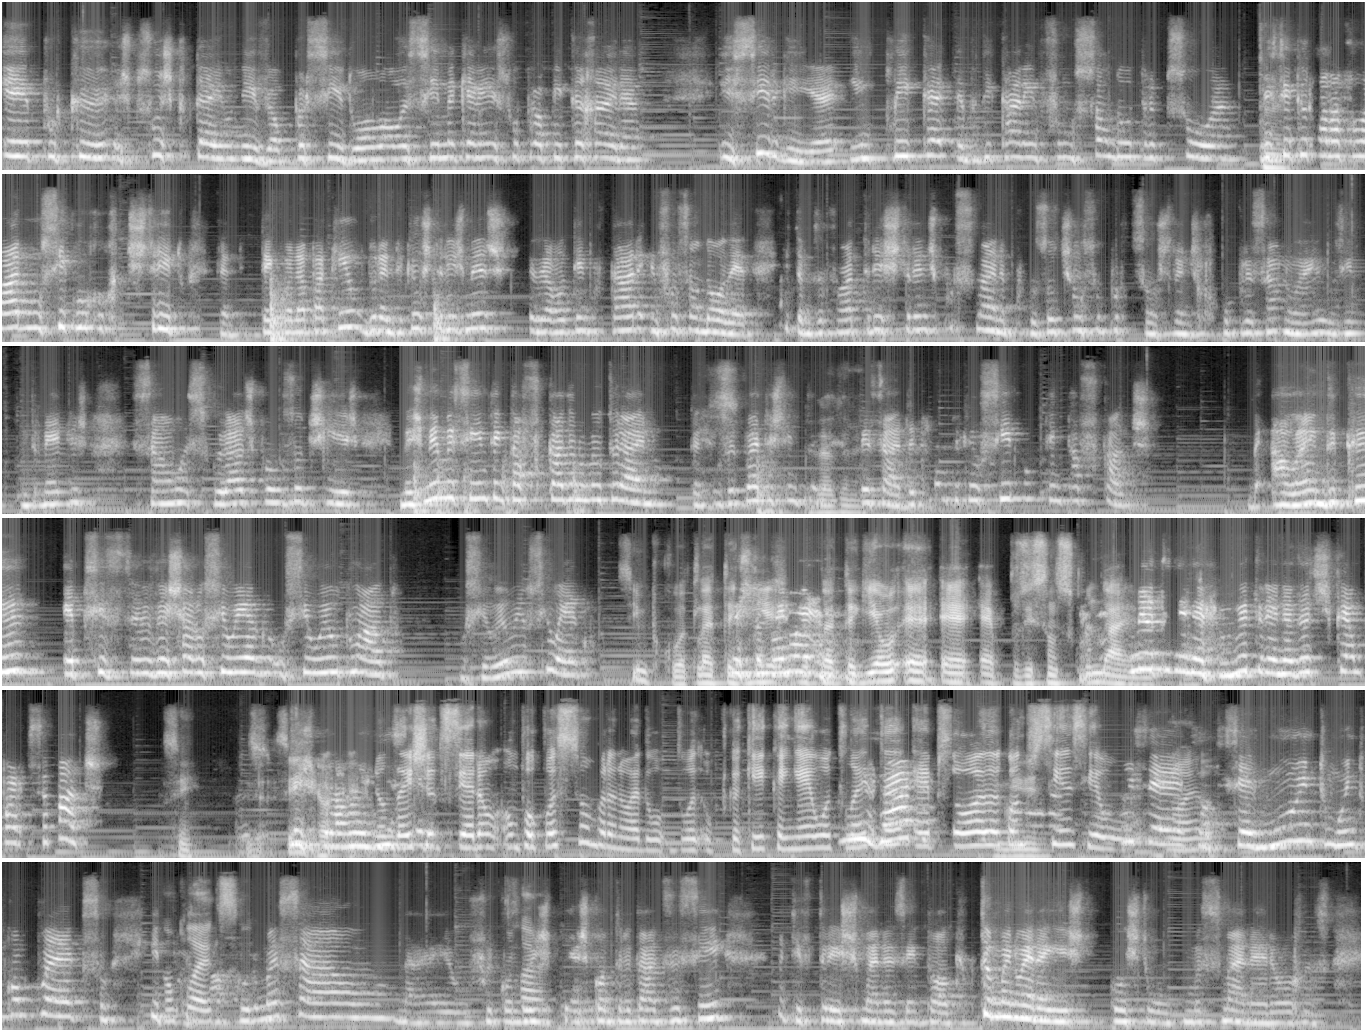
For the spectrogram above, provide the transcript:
É porque as pessoas que têm um nível parecido ou acima querem a sua própria carreira. E ser guia implica abdicar em função da outra pessoa. Por isso é que eu estava a falar num ciclo restrito. Portanto, tem que olhar para aquilo, durante aqueles três meses, ela tem que estar em função da ODED. E estamos a falar de três treinos por semana, porque os outros são suporte, são os treinos de recuperação, não é? Os intermédios são assegurados pelos outros guias. Mas mesmo assim tem que estar focada no meu treino. Portanto, os atletas têm que Exatamente. pensar, daqui daquele ciclo, têm que estar focados. Além de que é preciso deixar o seu, ego, o seu eu de lado o seu eu e o seu ego. Sim, porque o atleta guia, é. o atleta guia é, é, é, posição secundária. O meu treinador, o meu treinador diz que é um par de sapatos. Sim. Sim, não deixa de ser um, um, pouco a sombra, não é? Do, do, porque aqui quem é o atleta Exato. é a pessoa com deficiência. Isso é, é? isso é muito, muito complexo. E complexo. a formação, é? eu fui com claro. dois pés contratados assim, eu tive três semanas em Tóquio, que também não era isto, custo uma semana, era o,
